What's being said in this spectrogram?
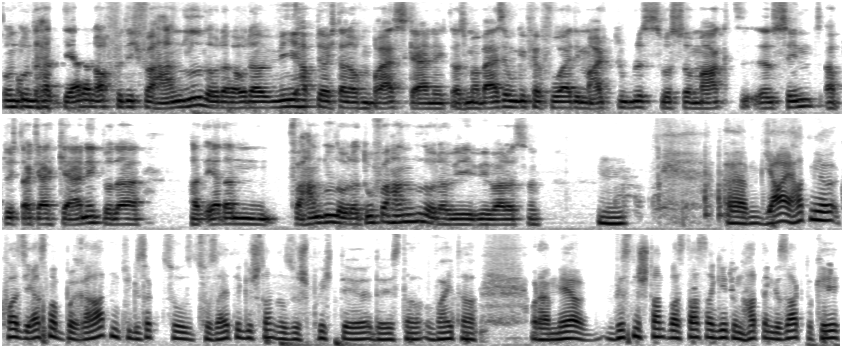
Und, und hat der dann auch für dich verhandelt oder, oder wie habt ihr euch dann auf den Preis geeinigt? Also man weiß ja ungefähr vorher die Multiples, was so am Markt äh, sind. Habt ihr euch da gleich geeinigt oder hat er dann verhandelt oder du verhandelt oder wie, wie war das so? Mhm. Ähm, ja, er hat mir quasi erstmal beratend, wie gesagt, zur, zur Seite gestanden. Also sprich, der, der ist da weiter oder mehr Wissensstand, was das angeht und hat dann gesagt, okay,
